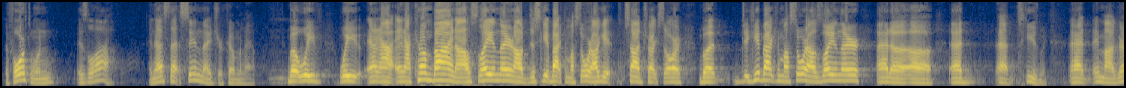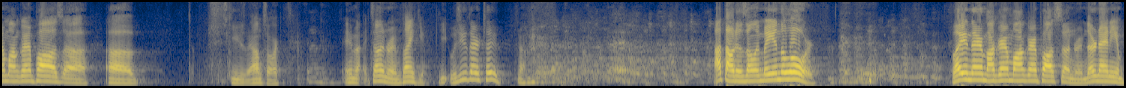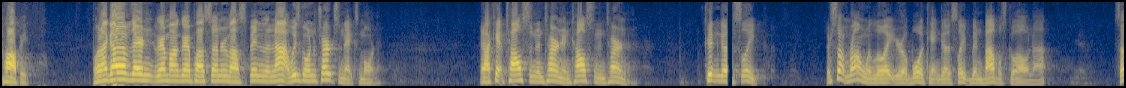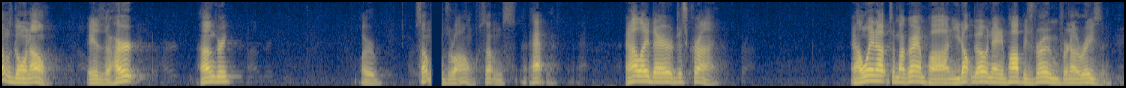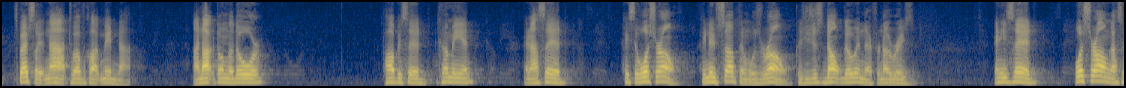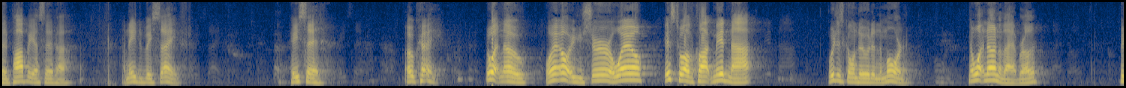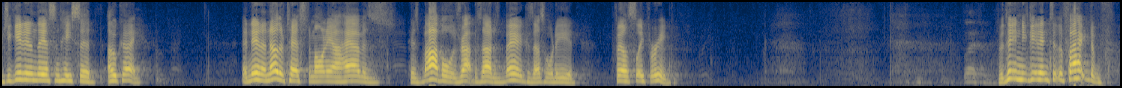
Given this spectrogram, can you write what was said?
the fourth one is a lie. And that's that sin nature coming out. But we've we and I and I come by and I was laying there and I'll just get back to my story. I'll get sidetracked, sorry. But to get back to my story, I was laying there at a uh, at, at excuse me at in my grandma and grandpa's uh, uh, excuse me, I'm sorry. In my sunroom, thank you. Was you there too? No. I thought it was only me and the Lord. Laying there in my grandma and grandpa's sunroom, their nanny and poppy. When I got over there in grandma and grandpa's sunroom, I was spending the night. We was going to church the next morning. And I kept tossing and turning, tossing and turning. Couldn't go to sleep. There's something wrong with a little eight year old boy can't go to sleep, been Bible school all night. Something's going on. Either they're hurt, hungry, or something's wrong. Something's happening. And I laid there just crying. And I went up to my grandpa, and you don't go in Nanny Poppy's room for no reason. especially at night, 12 o'clock midnight. I knocked on the door. Poppy said, Come in. And I said, He said, What's wrong? He knew something was wrong because you just don't go in there for no reason. And he said, What's wrong? I said, Poppy, I said, I, need to be saved. He said, Okay. It wasn't no, well, are you sure? Well, it's 12 o'clock midnight. We're just going to do it in the morning. There wasn't none of that, brother. But you get into this, and he said, Okay. And then another testimony I have is his Bible was right beside his bed because that's what he had fell asleep reading. But then you get into the fact of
